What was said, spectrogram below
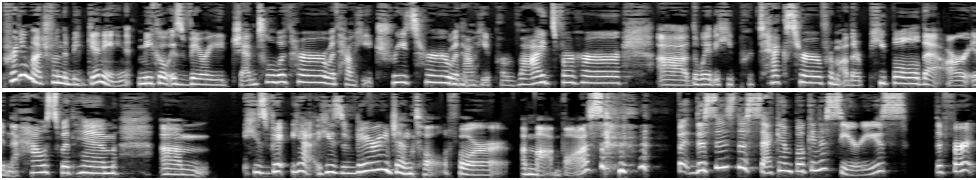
pretty much from the beginning, Miko is very gentle with her, with how he treats her, with mm-hmm. how he provides for her, uh, the way that he protects her from other people that are in the house with him. Um, he's very, yeah, he's very gentle for a mob boss. but this is the second book in a series. The first,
